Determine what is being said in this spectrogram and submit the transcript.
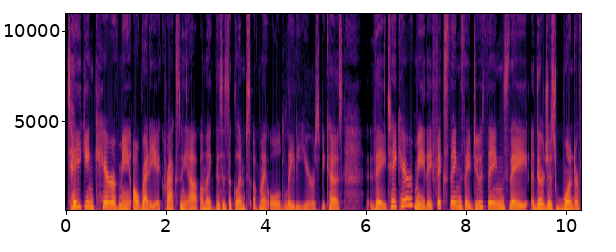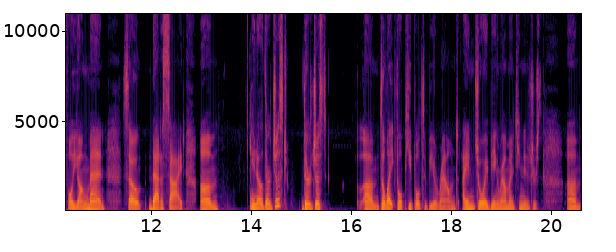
taking care of me already. It cracks me up. I'm like, this is a glimpse of my old lady years because they take care of me. They fix things, they do things. They they're just wonderful young men. So, that aside, um you know, they're just they're just um, delightful people to be around. I enjoy being around my teenagers. Um,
